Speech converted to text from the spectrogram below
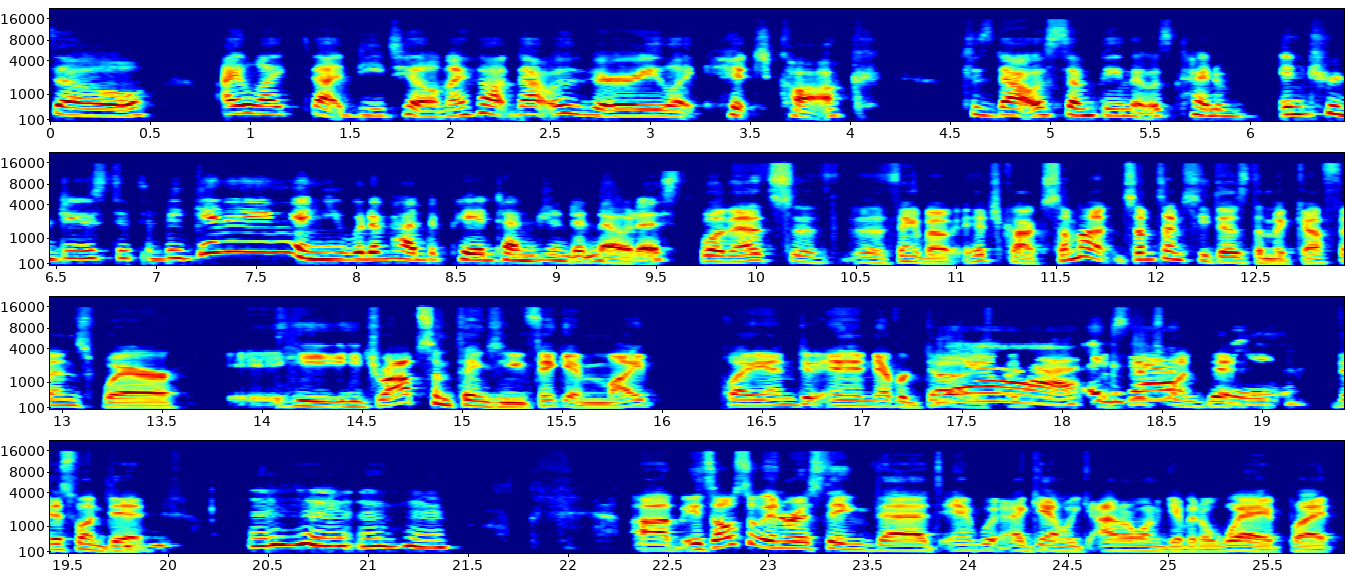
So I liked that detail. And I thought that was very like Hitchcock because that was something that was kind of introduced at the beginning and you would have had to pay attention to notice. Well, that's the, the thing about Hitchcock. Some sometimes he does the MacGuffins where he he drops some things and you think it might play into, and it never does. but- yeah, but This one did. exactly. This one did. Mm-hmm, mm-hmm. Um, it's also interesting that, and w- again, we, I don't want to give it away, but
